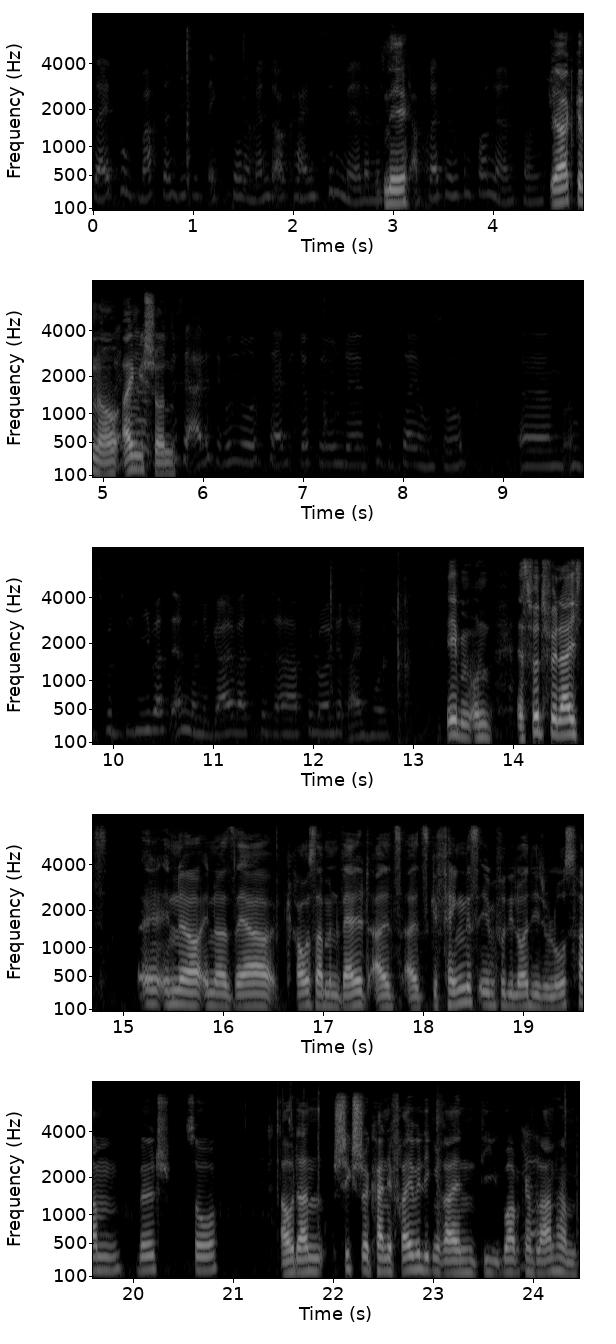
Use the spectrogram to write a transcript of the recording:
Zeitpunkt macht dann dieses Experiment auch keinen Sinn mehr. Da möchte Nee. ich abbrechen und von vorne anfangen. Ja, genau, du, eigentlich Das schon. ist ja alles immer nur selbsterfüllende Prophezeiung so. Ähm, und es wird sich nie was ändern, egal was du da für Leute reinholst. Eben, und es wird vielleicht äh, in einer, in einer sehr grausamen Welt als, als Gefängnis eben für die Leute, die du loshaben willst, so. Aber dann schickst du da keine Freiwilligen rein, die überhaupt keinen Ja. Plan haben.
